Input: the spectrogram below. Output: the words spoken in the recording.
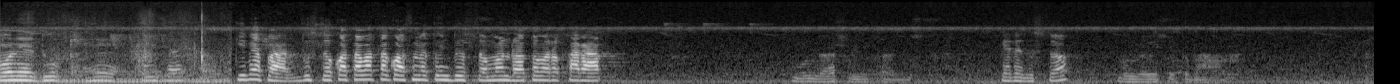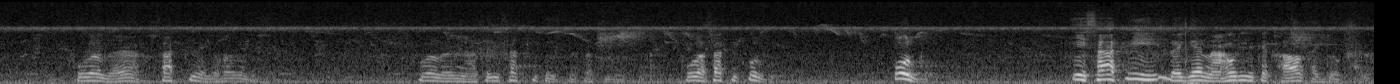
মনে দুঃখে কি ব্যাপার? দুষ্ট কথাবার্তা কস না তুই দুষ্ট। মনটা বড় খারাপ। কেটে দুষ্ট? দেয় চাকরি লাগে ভালো গেছে ফুলা দেয় না করি চাকরি চাকরি করব। এই হলে খাওয়া খাদ্য খায় না।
